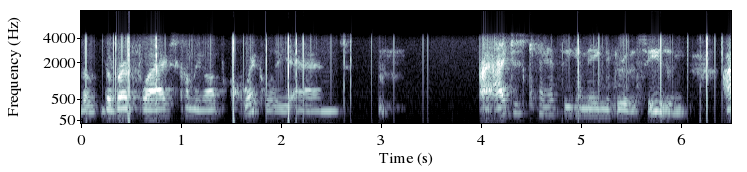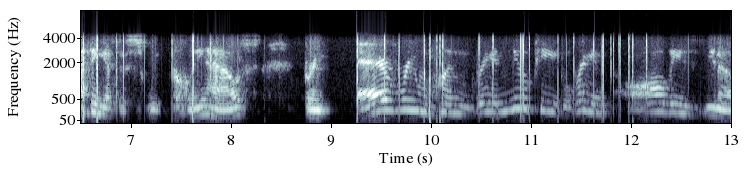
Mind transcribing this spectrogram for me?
the the red flags coming up quickly, and I, I just can't see him making it through the season. I think he has to sweep clean house, bring everyone, bringing new people, bringing all these you know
